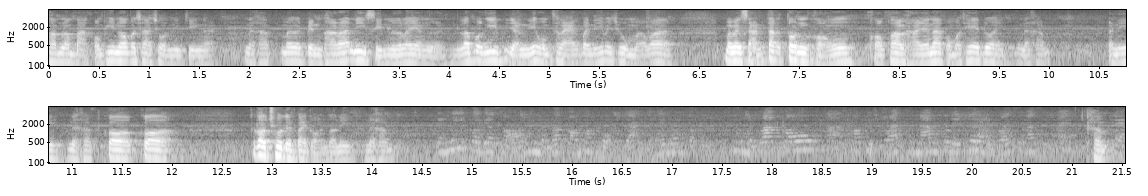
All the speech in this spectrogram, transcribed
ความลำบากของพี่น้องประชาชนจริงๆนะนะครับไม่ว่าเป็นภาระหนี้สินหรืออะไรอย่างอื่นแล้วพวกนี้อย่างนี้ผมแถลงไปในที่ประชุมมาว่า มันเป็นสารตั้งต้นของของความหายนะของประเทศด้วยนะครับ อันนี้นะครับก็ก็ก็ต้องช่วยกันไปก่อนตอนนี้นะครับอย่างนี้กยศนี่เหมือนว่ากองทัพบกอยากจะให้ลดกับคือเหมือนว่าเขาอ่าเขาผิดรัฐนะก็เลยเพิ่มเป็นร้อยสิบ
